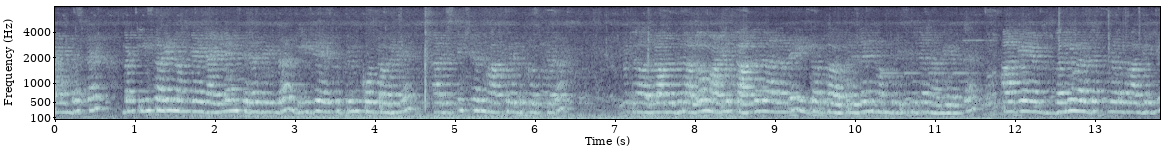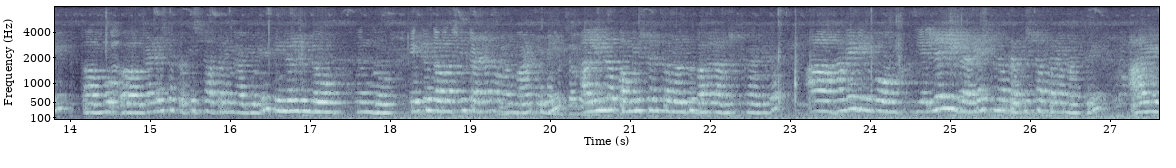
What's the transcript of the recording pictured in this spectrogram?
ಐ ಅಂಡರ್ಸ್ಟ್ಯಾಂಡ್ ಬಟ್ ಈ ಸಾರಿ ನಮಗೆ ಗೈಡ್ಲೈನ್ಸ್ ಇರೋದ್ರಿಂದ ಡಿ ಜೆ ಸುಪ್ರೀಂ ಕೋರ್ಟ್ ಅವರೇ ಆ ರೆಸ್ಟ್ರಿಕ್ಷನ್ ಹಾಕಿರೋದಕ್ಕೋಸ್ಕರ ನಾವು ಅದನ್ನ ಅಲೋ ಮಾಡ್ಲಿಕ್ಕೆ ಆಗಲ್ಲ ಅನ್ನೋದೇ ಈಗ ಪ್ರೆಸೆಂಟ್ ನಮ್ದು ಡಿಸಿಷನ್ ಆಗಿರುತ್ತೆ. ಹಾಗೆ ಬಲಿ ಆ, ಗಣೇಶ ಪ್ರತಿಷ್ಠಾಪನೆಗಾಗಿರ್ಲಿ ವಿಂಡೋ ಒಂದು ತಂಡ ನಾವು ಮಾಡ್ತೀವಿ. ಅಲ್ಲಿಂದ ಪರ್ಮಿಷನ್ ತಗೊಳ್ಳೋದು ಬಹಳ ಅವಶ್ಯಕ ಆಗಿದೆ. ಹಾಗೆ ನೀವು ಎಲ್ಲೆಲ್ಲಿ ಗಣೇಶನ ಪ್ರತಿಷ್ಠಾಪನೆ ಮಾಡ್ತೀರಿ ಹಾಗೆ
